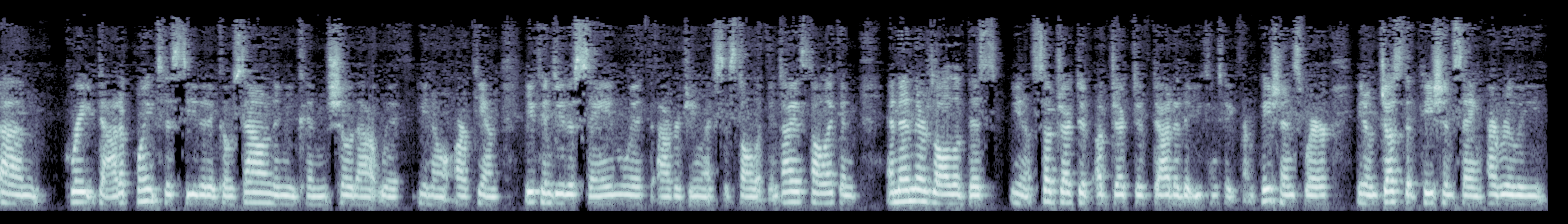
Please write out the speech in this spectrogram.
um, great data point to see that it goes down, and you can show that with you know RPM. You can do the same with averaging like systolic and diastolic, and and then there's all of this you know subjective, objective data that you can take from patients, where you know just the patient saying, "I really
